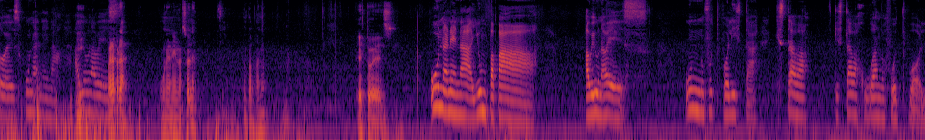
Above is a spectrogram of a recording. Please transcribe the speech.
Esto es una nena. Había una vez. Para, para. ¿Una nena sola? Sí. ¿Un papá no? Esto es. Una nena y un papá. Había una vez un futbolista que estaba que estaba jugando fútbol.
